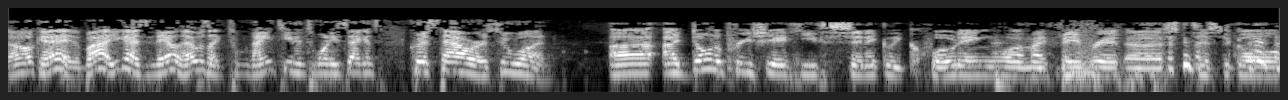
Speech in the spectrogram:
Okay, wow, you guys nailed it. That was like tw- 19 and 20 seconds. Chris Towers, who won? Uh, I don't appreciate Heath cynically quoting one of my favorite uh, statistical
